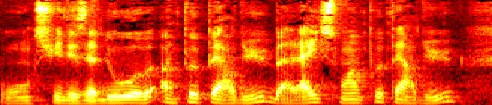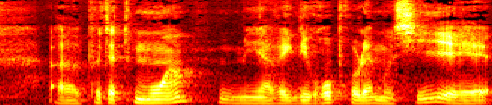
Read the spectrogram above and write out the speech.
où on suit des ados un peu perdus. Bah là, ils sont un peu perdus, euh, peut-être moins, mais avec des gros problèmes aussi. Et,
